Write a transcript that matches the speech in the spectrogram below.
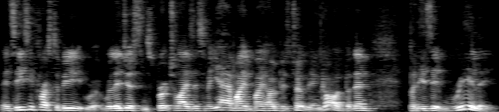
And it's easy for us to be re- religious and spiritualize this and be, yeah, my, my hope is totally in God. But then, but is it really?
